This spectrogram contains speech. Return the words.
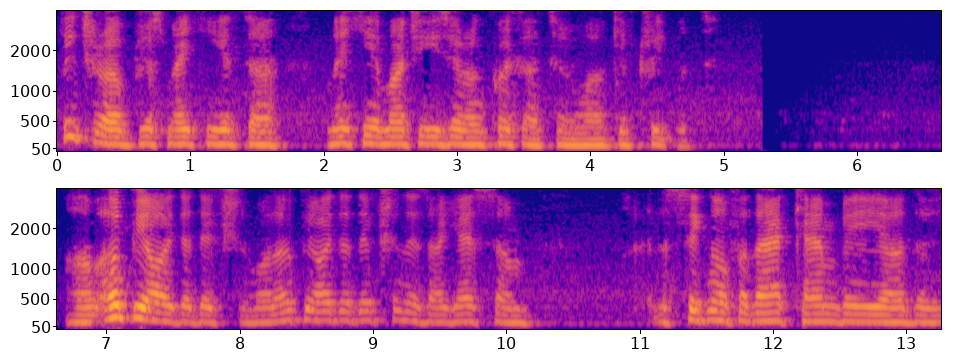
feature of just making it uh, making it much easier and quicker to uh, give treatment. Um, opioid addiction. Well, opioid addiction is, I guess, um, the signal for that can be uh, the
